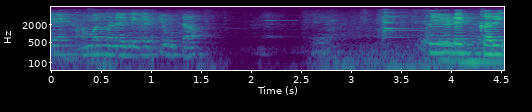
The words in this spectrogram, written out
Okay ಅಮ್ಮನ ಮನೆಯಲ್ಲಿ ಗಟ್ಟಿ ಊಟ ತೀಡೆ ಕರಿ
